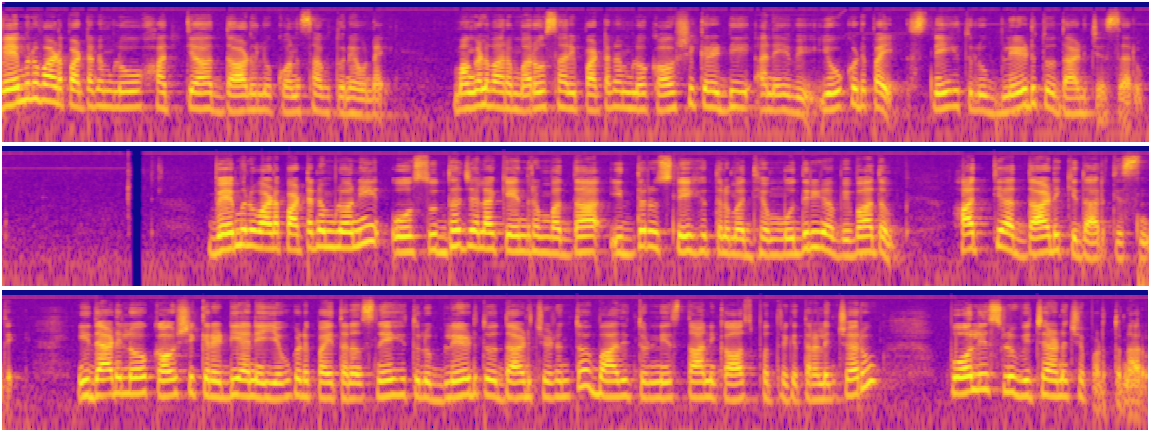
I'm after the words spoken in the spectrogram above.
వేములవాడ పట్టణంలో హత్య దాడులు కొనసాగుతూనే ఉన్నాయి. మంగళవారం మరోసారి పట్టణంలో కౌశిక్ రెడ్డి అనే యువకుడిపై స్నేహితులు బ్లేడుతో దాడి చేశారు. వేములవాడ పట్టణంలోని ఓ శుద్ధ జల కేంద్రం వద్ద ఇద్దరు స్నేహితుల మధ్య ముదిరిన వివాదం హత్య దాడికి దారితీసింది. ఈ దాడిలో కౌశిక్ రెడ్డి అనే యువకుడిపై తన స్నేహితులు బ్లేడుతో దాడి చేయడంతో బాధితుడిని స్థానిక ఆసుపత్రికి తరలించారు. పోలీసులు విచారణ చేపడుతున్నారు.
